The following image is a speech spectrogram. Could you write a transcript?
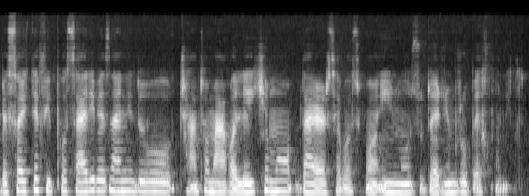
به سایت فیپو سری بزنید و چند تا مقاله‌ای که ما در ارتباط با این موضوع داریم رو بخونید.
